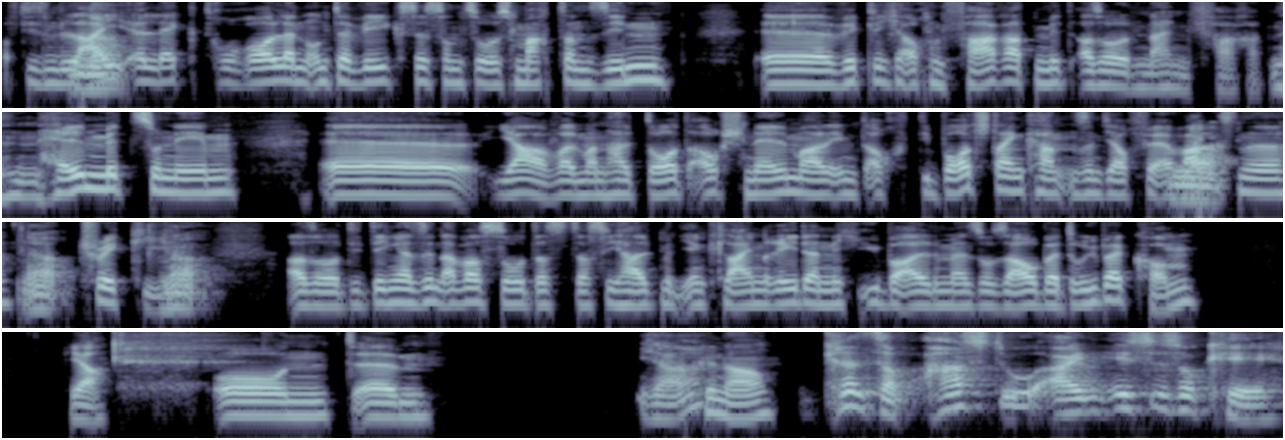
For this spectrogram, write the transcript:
auf diesen Ja. Leih-Elektrorollern unterwegs ist und so, es macht dann Sinn, äh, wirklich auch ein Fahrrad mit, also nein, ein Fahrrad, einen Helm mitzunehmen. Äh, ja, weil man halt dort auch schnell mal eben auch die Bordsteinkanten sind ja auch für Ja. Erwachsene ja, tricky. ja. Also die Dinger sind einfach so, dass, dass sie halt mit ihren kleinen Rädern nicht überall mehr so sauber drüber kommen. Ja. Und ähm, Ja, genau. Christoph, hast du ein Ist es okay?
